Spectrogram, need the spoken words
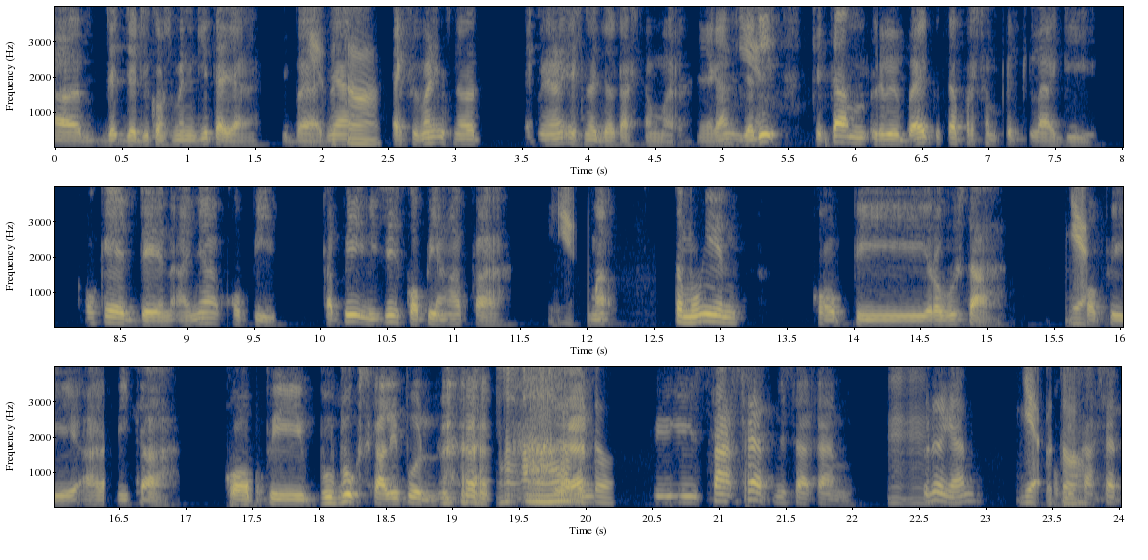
uh, jadi konsumen kita ya. Iya, Ibaratnya betul. everyone is not everyone is not your customer, ya kan? Iya. Jadi kita lebih baik kita persempit lagi. Oke, DNA-nya kopi. Tapi which is kopi yang apa? Iya. Ma- temuin kopi robusta, Iya. kopi arabica, kopi bubuk sekalipun, Heeh, ya kan? betul. Kopi saset misalkan, Mhm. bener kan? Iya, Kopi betul. saset,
